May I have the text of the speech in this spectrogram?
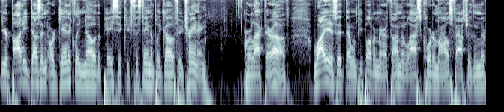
your body doesn't organically know the pace it can sustainably go through training or lack thereof, why is it that when people have a marathon, their last quarter mile is faster than their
